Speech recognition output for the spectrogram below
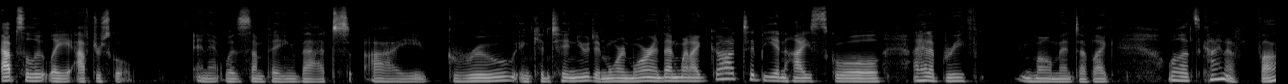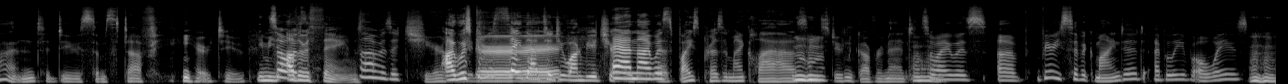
absolutely after school, and it was something that I grew and continued and more and more. And then when I got to be in high school, I had a brief moment of like, well, it's kind of fun to do some stuff here too. You mean So I other was- things? I was a cheerleader. I was going to say that. Did you want to be a cheerleader? And I was Yes. vice president of my class Mm-hmm. in student government. And so I was uh, very civic minded, I believe, always. Mm-hmm.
